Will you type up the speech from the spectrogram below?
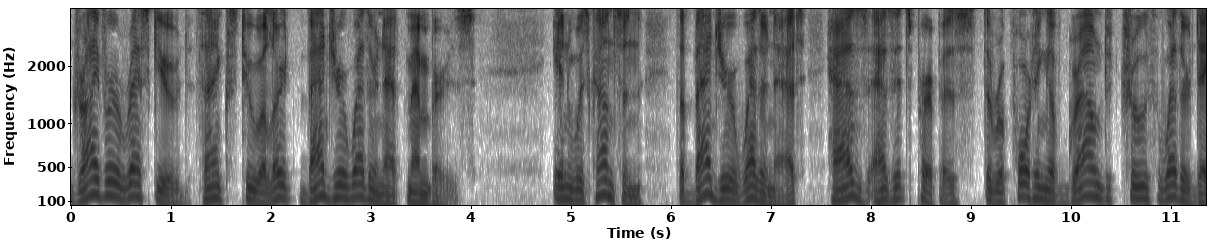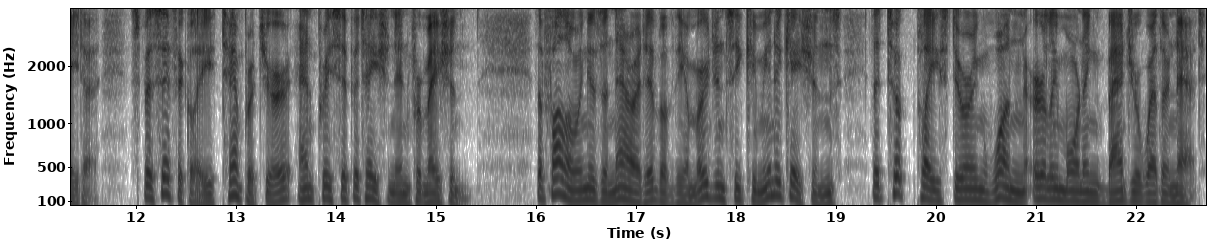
Driver rescued thanks to Alert Badger WeatherNet members. In Wisconsin, the Badger WeatherNet has as its purpose the reporting of ground truth weather data, specifically temperature and precipitation information. The following is a narrative of the emergency communications that took place during one early morning Badger Weather Net.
